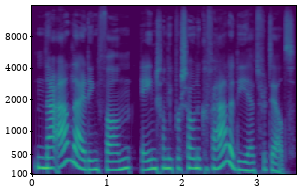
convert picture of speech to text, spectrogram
naar aanleiding van een van die persoonlijke verhalen die je hebt verteld.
